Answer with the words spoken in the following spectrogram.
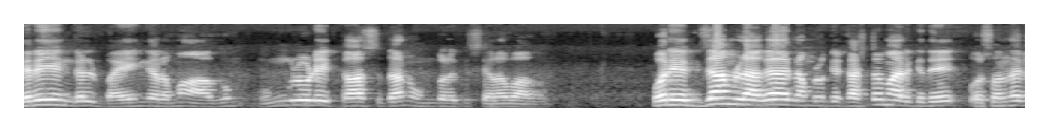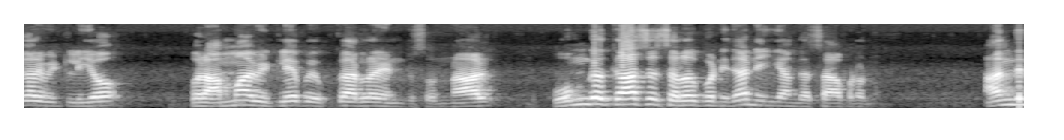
விரயங்கள் பயங்கரமாக ஆகும். உங்களுடைய காசு தான் உங்களுக்கு செலவாகும். ஒரு எக்ஸாம்பிளாக நம்மளுக்கு கஷ்டமாக இருக்குது. ஒரு சொந்தக்கார வீட்லேயோ ஒரு அம்மா வீட்லேயோ போய் உட்காரலாம் என்று சொன்னால் உங்கள் காசை செலவு பண்ணி தான் நீங்கள் அங்கே சாப்பிடணும். அந்த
